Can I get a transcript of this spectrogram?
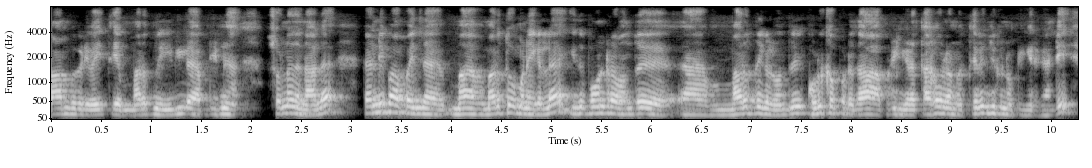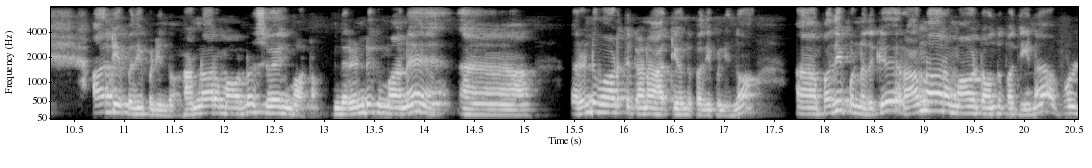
பாம்பு கடி வைத்திய மருந்து இல்லை அப்படின்னு சொன்னதுனால கண்டிப்பாக இப்போ இந்த ம மருத்துவமனைகளில் இது போன்ற வந்து மருந்துகள் வந்து கொடுக்கப்படுதா அப்படிங்கிற தகவலை நம்ம தெரிஞ்சுக்கணும் அப்படிங்கிறக்காண்டி ஆர்டிஐ பதிவு பண்ணியிருந்தோம். ராமநாதபுரம் மாவட்டம் சிவகங்கை மாவட்டம். இந்த ரெண்டுக்குமான ரெண்டு மாவட்டத்துக்கான ஆர்டிஐ வந்து பதிவு பண்ணியிருந்தோம். பதிவு பண்ணதுக்கு ராமநாதபுரம் மாவட்டம் வந்து பார்த்தீங்கன்னா ஃபுல்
